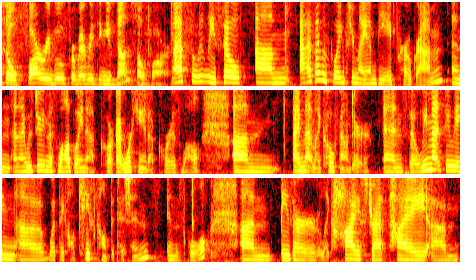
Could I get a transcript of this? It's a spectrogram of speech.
so far removed from everything you've done so far. Absolutely. So, um, as I was going through my MBA program, and, and I was doing this while going to EPCOR, uh, working at EPCOR as well, um, I met my co-founder. And so we met doing uh, what they call case competitions in the school. Um, these are like high stress, high um,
